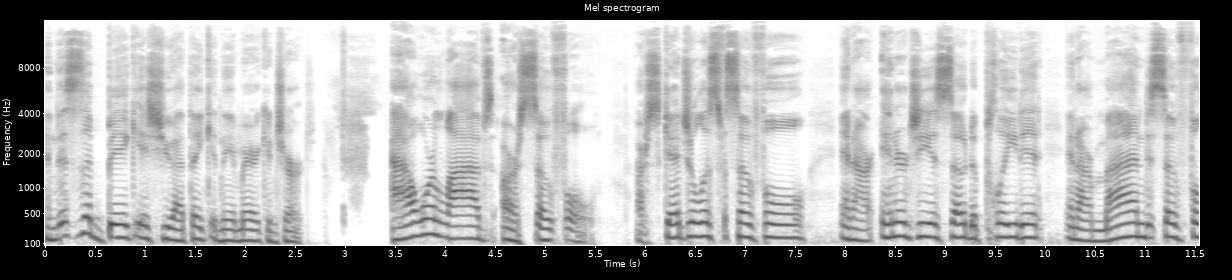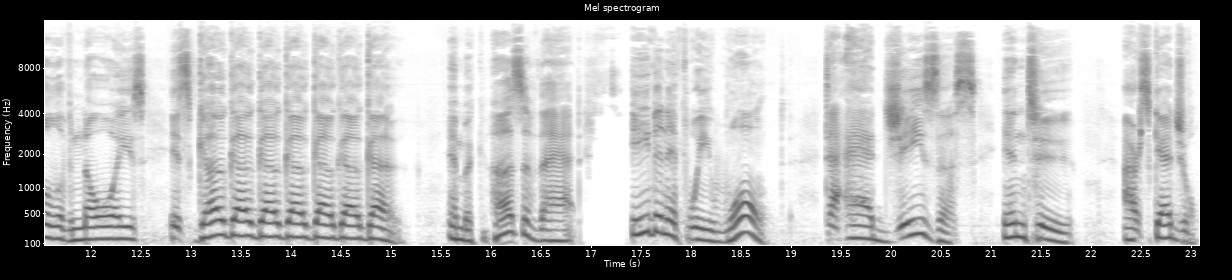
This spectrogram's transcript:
and this is a big issue, I think, in the American church, our lives are so full. Our schedule is so full, and our energy is so depleted, and our mind is so full of noise. It's go, go, go, go, go, go, go. And because of that, even if we want to add Jesus into our schedule,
